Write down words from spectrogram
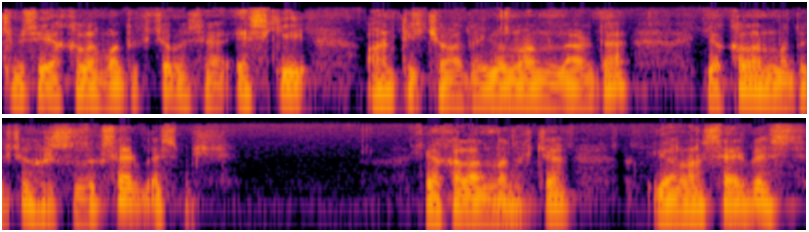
kimse yakalamadıkça mesela eski antik çağda Yunanlılarda yakalanmadıkça hırsızlık serbestmiş. Yakalanmadıkça yalan serbest.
